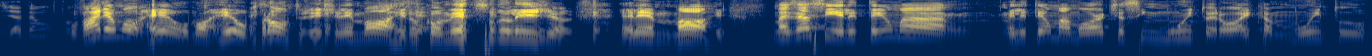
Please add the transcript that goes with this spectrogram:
já deu um pouco. O Varian morreu, morreu, pronto, gente. Ele morre no começo do Legion. Ele morre. Mas é, é, assim, ele tem uma. Ele tem uma morte assim muito heróica, muito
